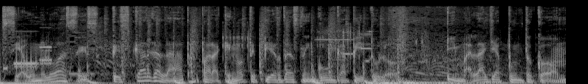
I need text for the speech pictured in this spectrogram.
Si aún no lo haces, descarga la app para que no te pierdas ningún capítulo. Himalaya.com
